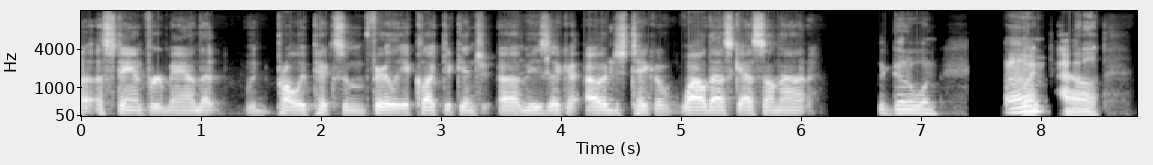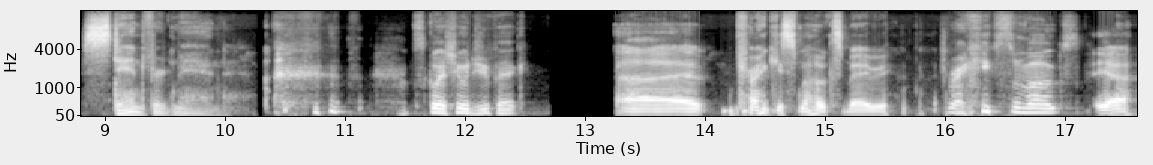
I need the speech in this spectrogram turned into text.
a Stanford man that would probably pick some fairly eclectic uh, music. I would just take a wild ass guess on that. The good one. Um, Dwight Powell, Stanford man. Squish, who would you pick? Uh, Frankie Smokes, baby. Frankie Smokes. Yeah,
